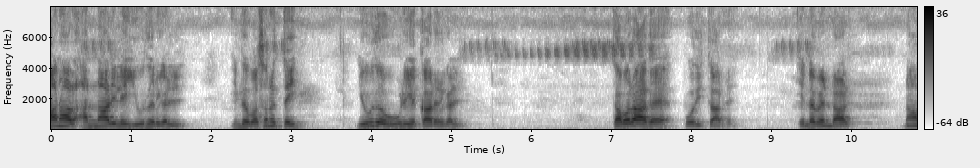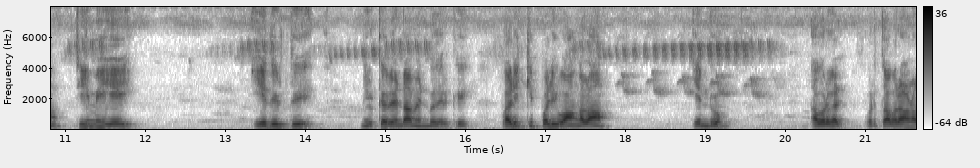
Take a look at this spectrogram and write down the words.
ஆனால் அந்நாளிலே யூதர்கள் இந்த வசனத்தை யூத ஊழியக்காரர்கள் தவறாக போதித்தார்கள். என்னவென்றால் நாம் தீமையை எதிர்த்து நிற்க வேண்டாம் என்பதற்கு பழிக்கு பழி வாங்கலாம் என்றும் அவர்கள் ஒரு தவறான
